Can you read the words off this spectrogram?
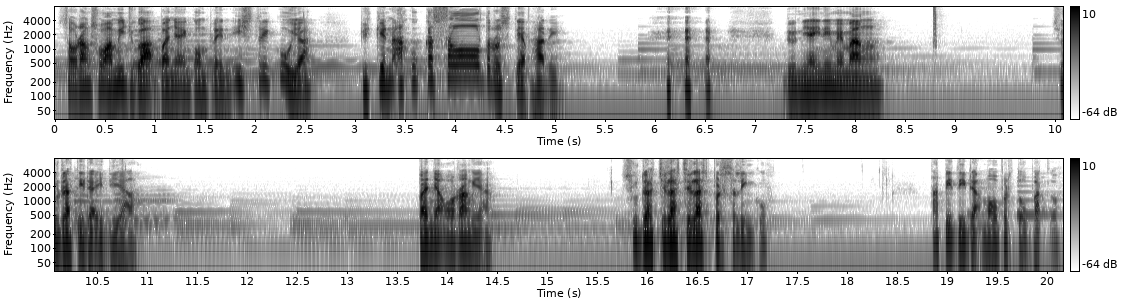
Seorang suami juga banyak yang komplain, istriku ya bikin aku kesel terus setiap hari. dunia ini memang sudah tidak ideal. Banyak orang ya, sudah jelas-jelas berselingkuh, tapi tidak mau bertobat loh.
